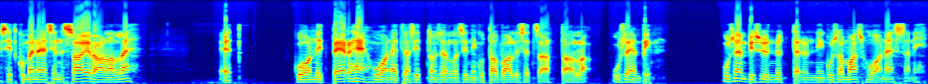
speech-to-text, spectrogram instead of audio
sit kun menee sinne sairaalalle, että kun on niitä perhehuoneita ja sitten on sellaisia niin kuin tavalliset, saattaa olla useampi, useampi synnyttänyt niin kuin samassa huoneessa, niin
